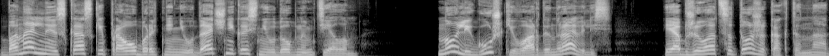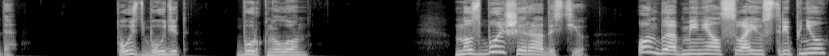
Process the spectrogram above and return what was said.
Банальные сказки про оборотня-неудачника с неудобным телом. Но лягушки Варды нравились, и обживаться тоже как-то надо. «Пусть будет», — буркнул он. Но с большей радостью он бы обменял свою стряпню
